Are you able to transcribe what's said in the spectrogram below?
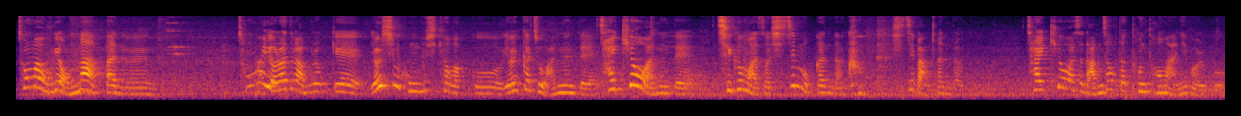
정말 우리 엄마 아빠는 정말 열아들 안 부럽게 열심히 공부시켜갖고 여기까지 왔는데 잘 키워왔는데 지금 와서 시집 못 간다고 시집 안 간다고 잘 키워와서 남자보다 돈 더 많이 벌고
